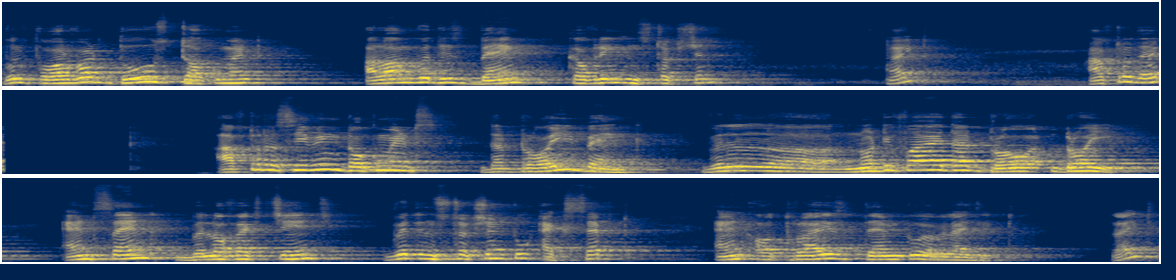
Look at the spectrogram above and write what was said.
will forward those document along with his bank covering instruction right? After that after receiving documents the drawee bank will uh, notify the draw, drawee and send bill of exchange with instruction to accept and authorize them to avalize it right?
